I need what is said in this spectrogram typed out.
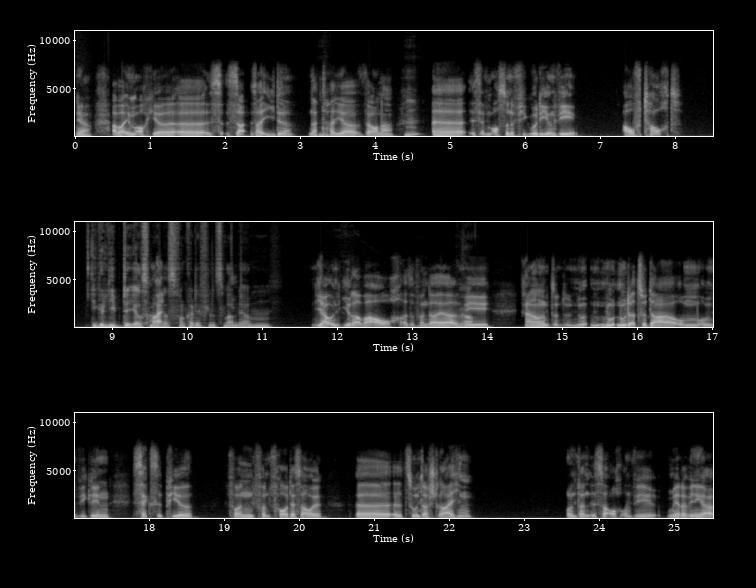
Ja, aber eben auch hier äh, Sa Saide, Natalia mhm. Wörner, mhm. äh, ist eben auch so eine Figur, die irgendwie auftaucht. Die Geliebte ihres Mannes von Katja Flinsmann, ja. Hm. Ja, und ihre aber auch. Also von daher irgendwie, ja. keine Ahnung, nur, nur, nur, dazu da, um irgendwie den Sexappeal von, von Frau Dessaul äh, äh, zu unterstreichen. Und dann ist er auch irgendwie mehr oder weniger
